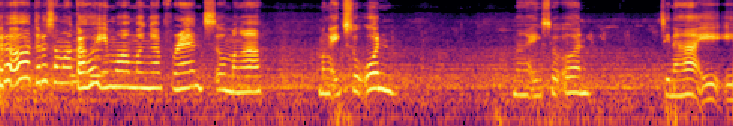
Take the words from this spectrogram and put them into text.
Tara oh, tara sa mga kahoy imo mga friends o mga mga igsuon. Mga igsuon. Sina ha, i, i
